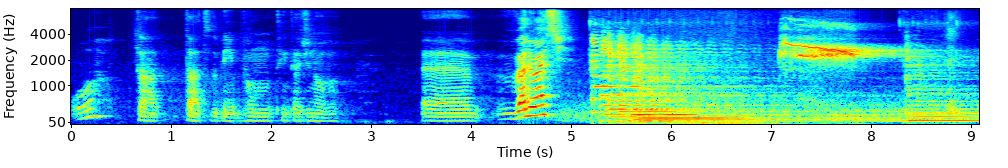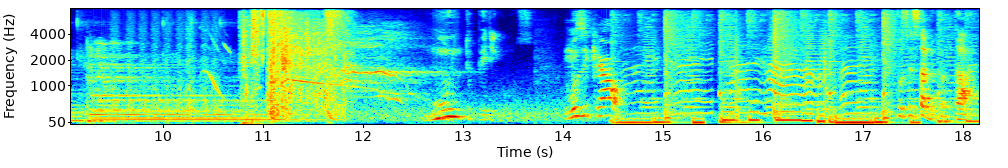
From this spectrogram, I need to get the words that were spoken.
Oh. Tá, tá, tudo bem. Vamos tentar de novo. É... Velho Oeste! Muito perigoso. Musical! Você sabe cantar?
